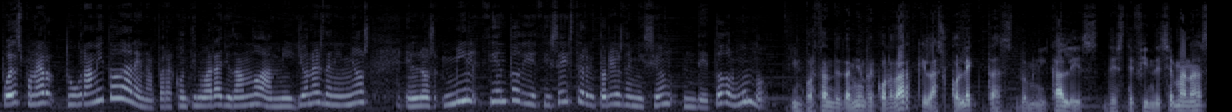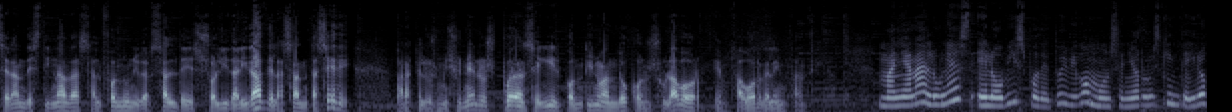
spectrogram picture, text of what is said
puedes poner tu granito de arena para continuar ayudando a millones de niños en los 1.116 territorios de misión de todo el mundo. Importante también recordar que las colectas dominicales de este fin de semana serán destinadas al Fondo Universal de Solidaridad de la Santa Sede, para que los misioneros puedan seguir continuando con su labor en favor de la infancia. Mañana, lunes, el obispo de Tuy Vigo, Monseñor Luis Quinteiro,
